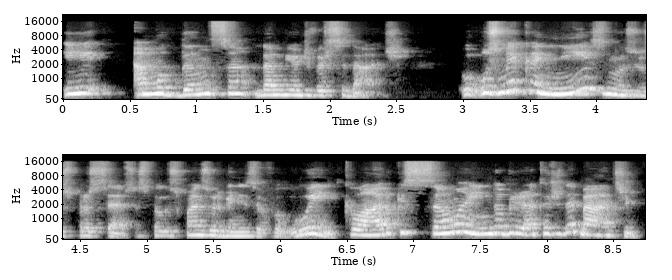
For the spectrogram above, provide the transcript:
e a mudança da biodiversidade. Os mecanismos e os processos pelos quais o organismo evolui, claro que são ainda objeto de debate,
